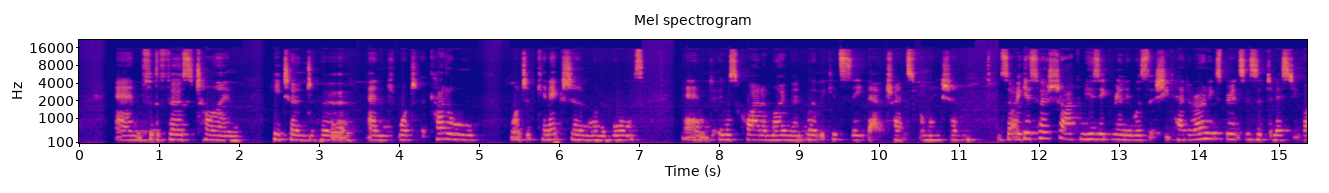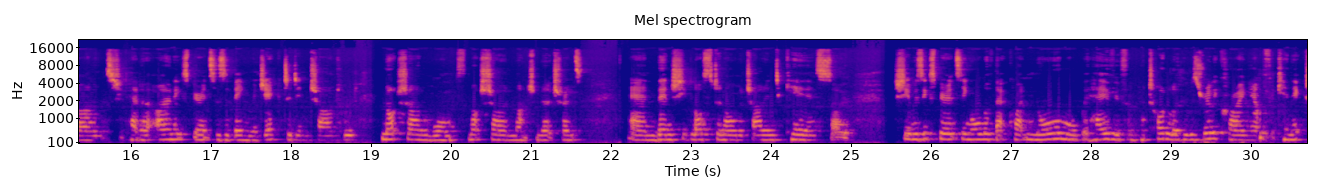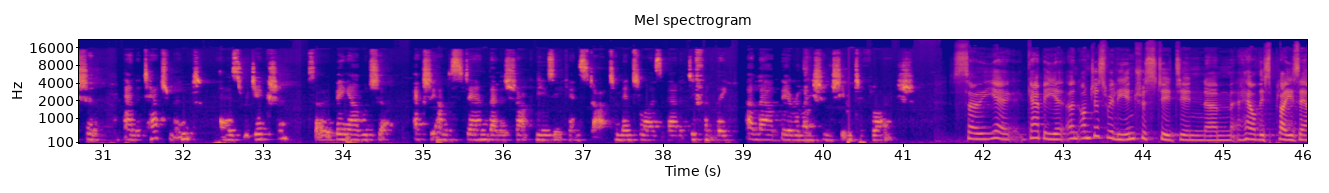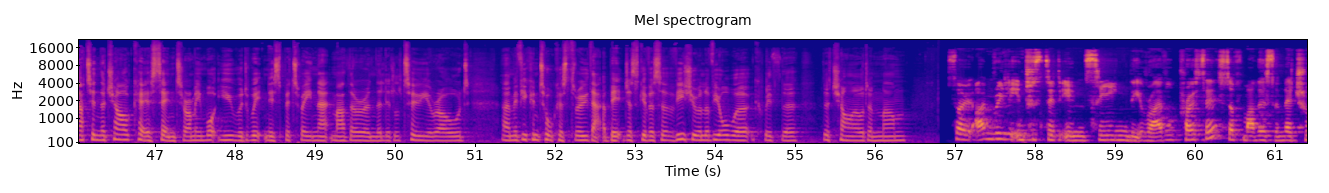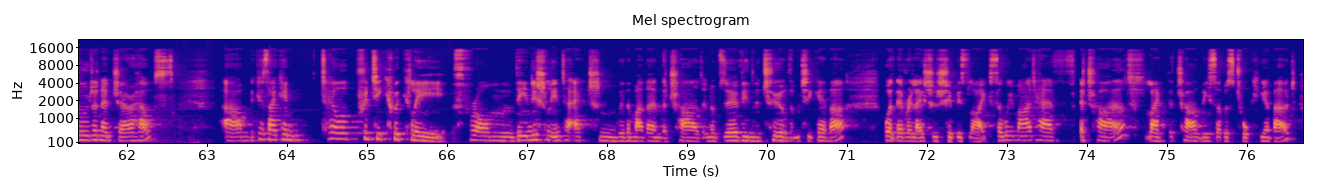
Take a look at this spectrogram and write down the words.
And for the first time, he turned to her and wanted a cuddle, wanted connection, wanted warmth. And it was quite a moment where we could see that transformation. So I guess her shark music really was that she'd had her own experiences of domestic violence, she'd had her own experiences of being rejected in childhood, not shown warmth, not shown much nurturance. And then she'd lost an older child into care. So she was experiencing all of that quite normal behavior from her toddler who was really crying out for connection and attachment as rejection. So being able to actually understand that as shark music and start to mentalize about it differently allowed their relationship to flourish. So yeah, Gabby, I'm just really interested in um, how this plays out in the childcare centre. I mean, what you would witness between that mother and the little two-year-old. Um, if you can talk us through that a bit, just give us a visual of your work with the the child and mum. So I'm really interested in seeing the arrival process of mothers and their children at Jarrah House um, because I can tell pretty quickly from the initial interaction with the mother and the child and observing the two of them together what their relationship is like. So we might have a child, like the child Lisa was talking about,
